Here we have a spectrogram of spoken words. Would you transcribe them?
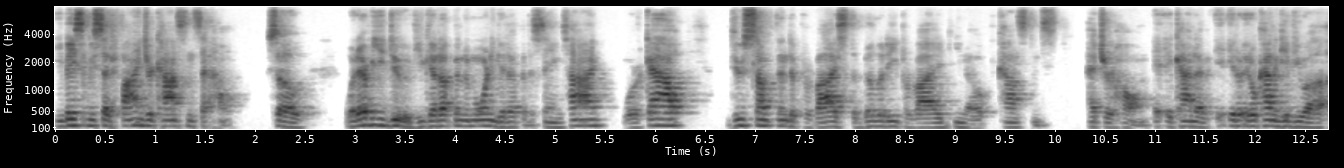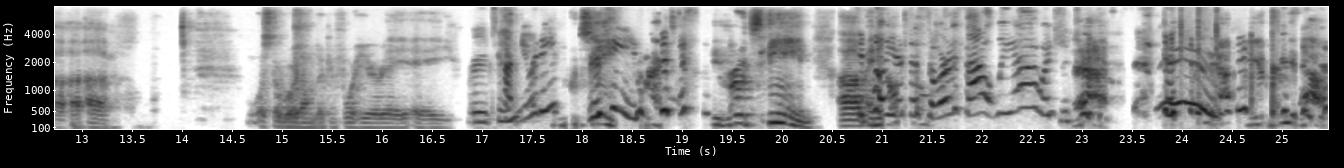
He basically said, find your constants at home. So whatever you do, if you get up in the morning, get up at the same time, work out, do something to provide stability, provide you know constants at your home. It, it kind of it, it'll kind of give you a, a, a what's the word I'm looking for here? A a Routine. Continuity? routine, Routine. a routine. Um, you and pull your also- thesaurus out, Leah? Which yeah, you bring it out.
